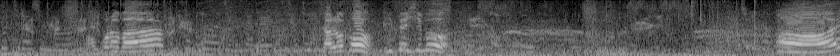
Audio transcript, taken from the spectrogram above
호출하신 분 어, 꼬라박. 상태와 증상을 자세히 자, 러커. 디펜시브. 아이?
